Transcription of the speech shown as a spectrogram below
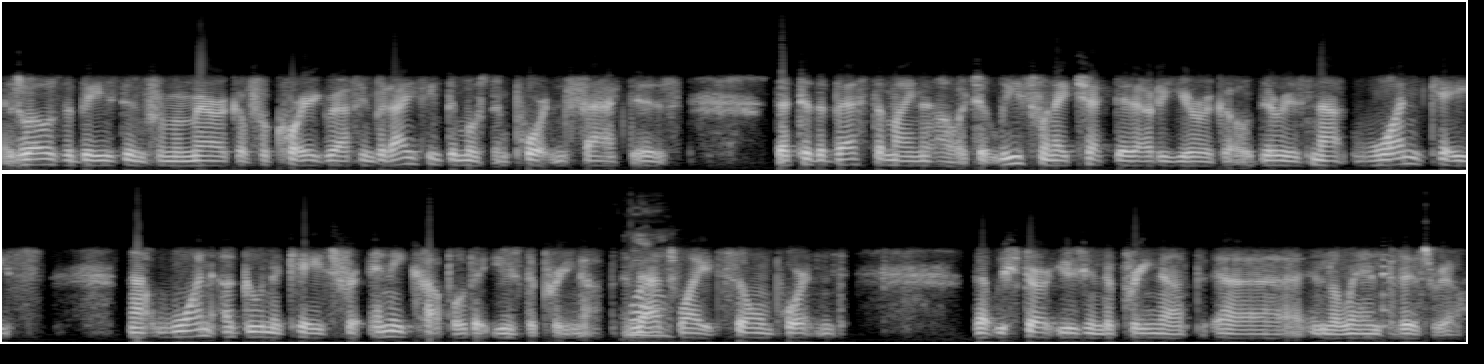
as well as the Din from America for choreographing. But I think the most important fact is that, to the best of my knowledge, at least when I checked it out a year ago, there is not one case, not one Aguna case for any couple that used the prenup. And Wow. that's why it's so important that we start using the prenup uh, in the land of Israel.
